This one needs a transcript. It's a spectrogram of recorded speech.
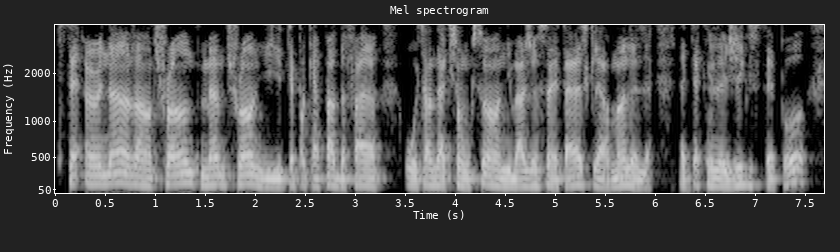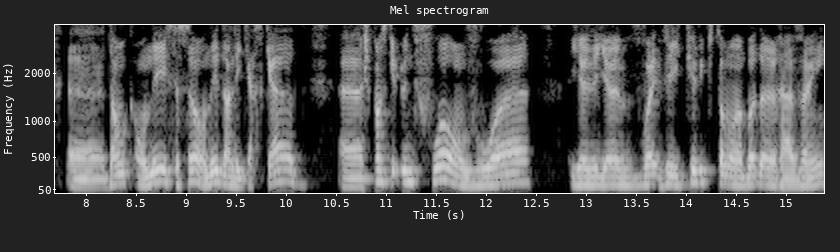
C'était un an avant Trump. Même Trump, il n'était pas capable de faire autant d'action que ça en image de synthèse. Clairement, la technologie n'existait pas. donc, on est, c'est ça, on est dans les cascades. je pense qu'une fois, on voit, il y, a, il y a un véhicule qui tombe en bas d'un ravin.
